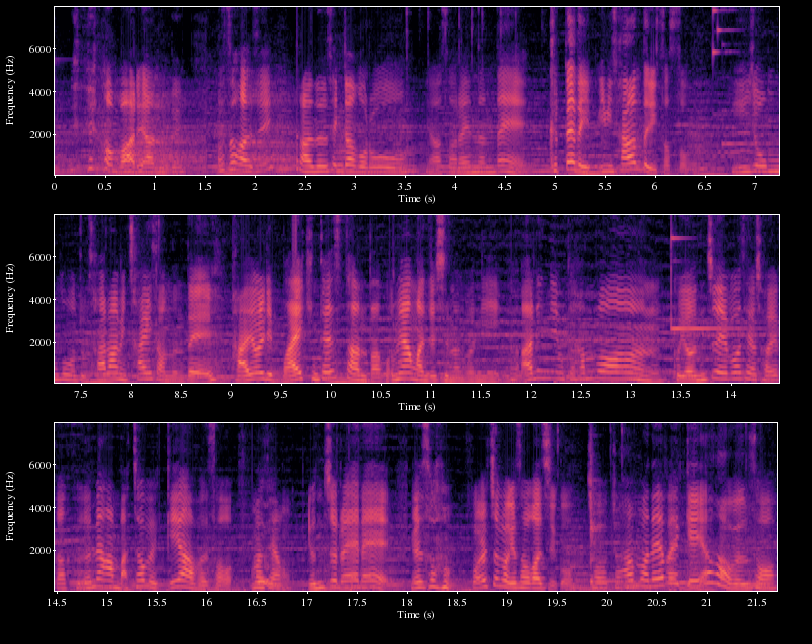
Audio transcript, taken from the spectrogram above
이거 말이 안돼 어떡하지? 라는 생각으로 리허설을 했는데 그때도 이미 사람들이 있었어. 이 정도는 좀 사람이 차 있었는데 바이올린 마이킹 테스트 한다고 음향 만드시는 분이 아리님 그 한번 그 연주해보세요. 저희가 그 음향 한번 맞춰볼게요 하면서 아마 그냥 연주를 해래. 그래서 뻘쭘하게 서가지고 저, 저 한번 해볼게요 하면서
